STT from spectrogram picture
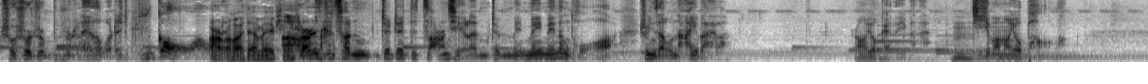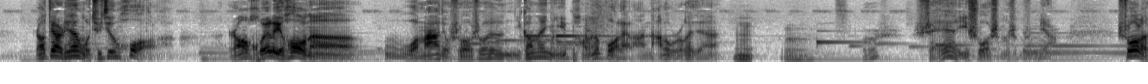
说说这不是雷子，我这不够啊，我二百块钱没平事儿啊这这操这这这早上起来这没没没弄妥，说你再给我拿一百吧，然后又给了一百，嗯急急忙忙又跑了。然后第二天我去进货了，然后回来以后呢，我妈就说说你刚才你一朋友过来了啊，拿了五十块钱，嗯。嗯，我说谁呀、一说什么什么什么样，说了，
